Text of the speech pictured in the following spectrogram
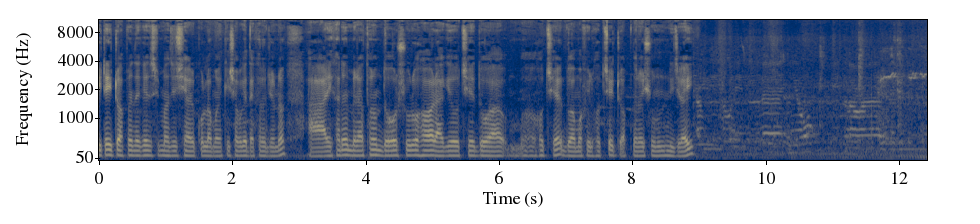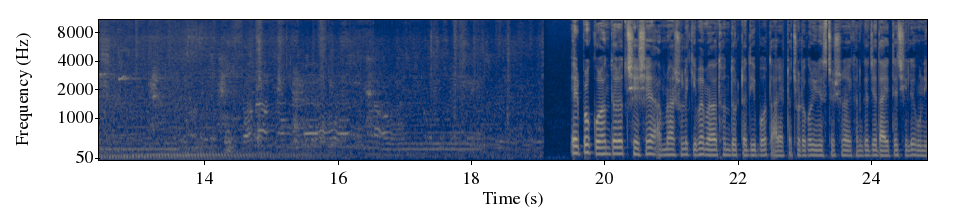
এটাই একটু আপনাদেরকে মাঝে শেয়ার করলাম আর কি সবাইকে দেখানোর জন্য। আর এখানে ম্যারাথন দৌড় শুরু হওয়ার আগে হচ্ছে দোয়া হচ্ছে দোয়া মাহফিল হচ্ছে, একটু আপনারা শুনুন নিজেরাই। এরপর কোরআন তেলাওয়াত শেষে আমরা আসলে কীভাবে ম্যারাথন দৌড়টা দিব, তার একটা ছোট করে ইনস্ট্রাকশন এখানকার যে দায়িত্বে ছিলেন উনি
